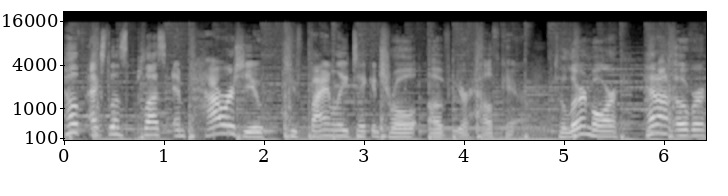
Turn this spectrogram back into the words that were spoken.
Health Excellence Plus empowers you to finally take control of your healthcare. To learn more, head on over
